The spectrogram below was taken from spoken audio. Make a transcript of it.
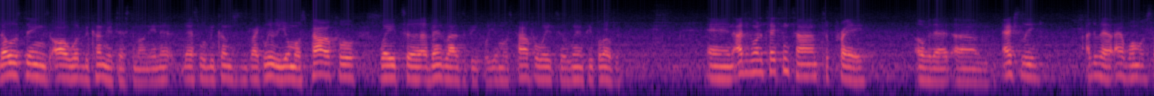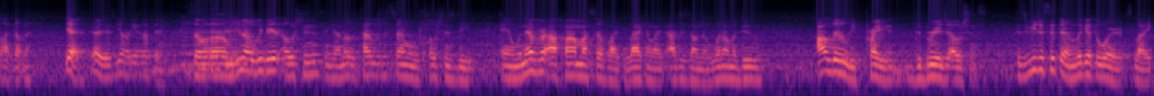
those things are what become your testimony, and that, that's what becomes like literally your most powerful way to evangelize the people, your most powerful way to win people over. And I just want to take some time to pray over that. Um, actually, I do have I have one more slide, don't I? Yeah, there it is. You already got up there. So um, you know we did oceans, and y'all know the title of the sermon was Oceans Deep. And whenever I find myself like lacking, like I just don't know what I'm gonna do, I literally pray the bridge of oceans. Because if you just sit there and look at the words, like,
